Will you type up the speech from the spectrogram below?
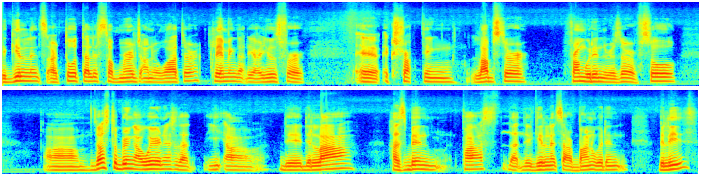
the gill nets are totally submerged underwater, claiming that they are used for uh, extracting lobster from within the reserve. So um, just to bring awareness that uh, the, the law has been passed that the gill nets are banned within Belize.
